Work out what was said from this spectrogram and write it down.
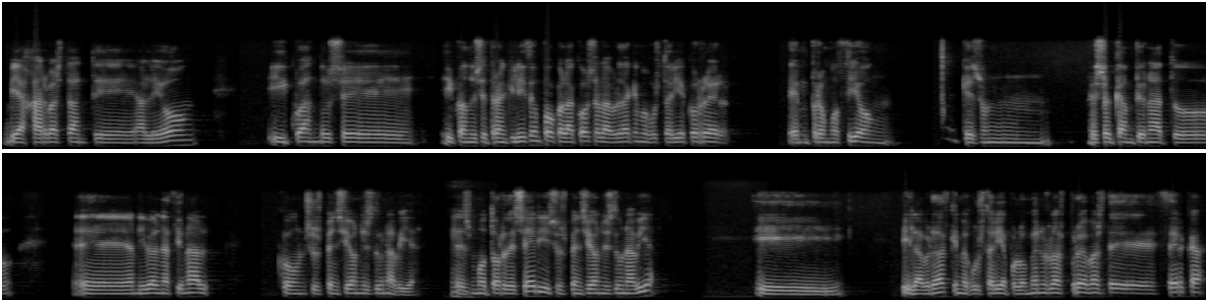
viajar bastante a León y cuando se y cuando se tranquilice un poco la cosa, la verdad que me gustaría correr en promoción, que es un es el campeonato eh, a nivel nacional con suspensiones de una vía. Es Ujú. motor de serie y suspensiones de una vía. Y, y la verdad que me gustaría por lo menos las pruebas de cerca,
